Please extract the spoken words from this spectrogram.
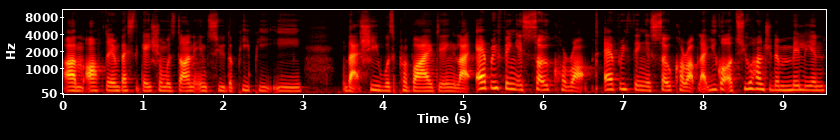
um, after investigation was done into the PPE that she was providing. Like everything is so corrupt. Everything is so corrupt. Like you got a 200 million,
